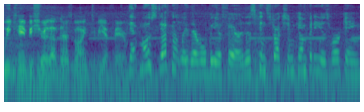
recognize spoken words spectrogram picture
we can't be sure that there's going to be a fair. That most definitely there will be a fair. This construction company is working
